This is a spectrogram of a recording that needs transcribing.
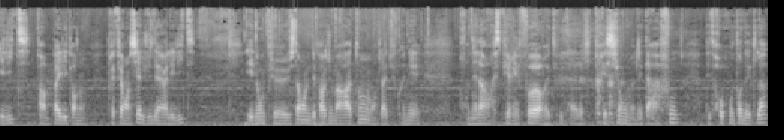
élite, enfin, pas élite, pardon, préférentiel, juste derrière l'élite. Et donc, juste avant le départ du marathon, donc là, tu connais, on est là, on respirait fort et tout, la petite pression, on était à fond trop content d'être là.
